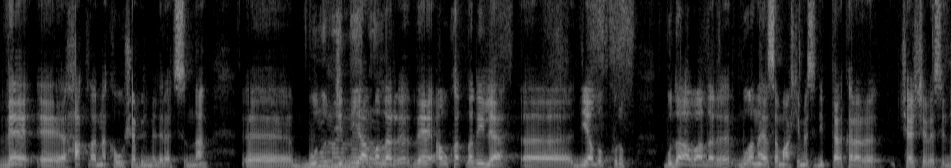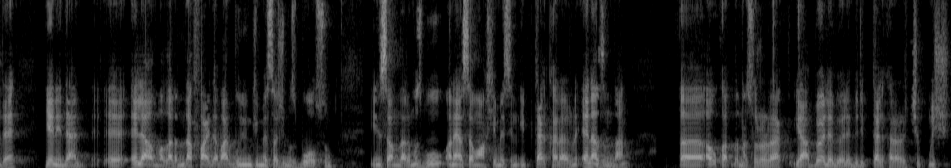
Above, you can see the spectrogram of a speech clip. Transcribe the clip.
ve e, haklarına kavuşabilmeleri açısından e, bunu Umarım ciddiye olur. almaları ve avukatlarıyla e, diyalog kurup bu davaları bu Anayasa Mahkemesi'nin iptal kararı çerçevesinde yeniden e, ele almalarında fayda var. Bugünkü mesajımız bu olsun. İnsanlarımız bu Anayasa Mahkemesi'nin iptal kararını en azından e, avukatlarına sorarak ya böyle böyle bir iptal kararı çıkmış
